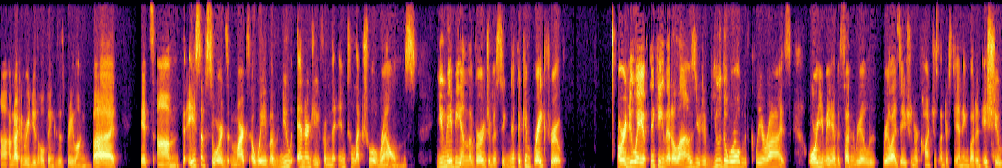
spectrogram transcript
uh, I'm not going to read you the whole thing because it's pretty long, but it's um, the Ace of Swords marks a wave of new energy from the intellectual realms. You may be on the verge of a significant breakthrough or a new way of thinking that allows you to view the world with clear eyes. Or you may have a sudden real, realization or conscious understanding about an issue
